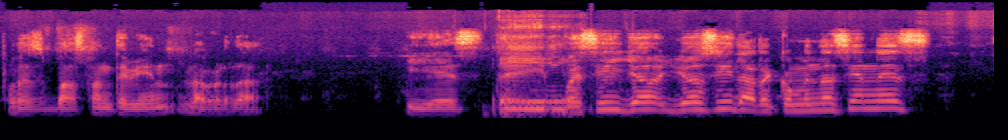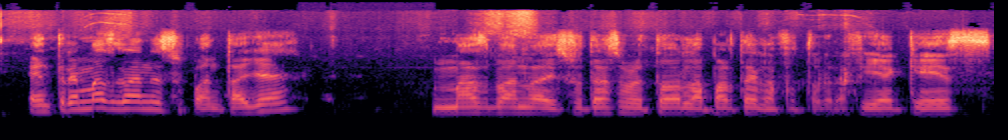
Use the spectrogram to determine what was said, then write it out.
pues, bastante bien, la verdad. Y este, y pues sí, yo, yo sí, la recomendación es, entre más grande su pantalla, más van a disfrutar sobre todo la parte de la fotografía, que es,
